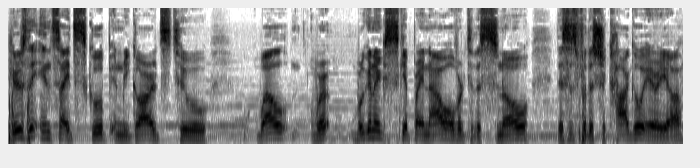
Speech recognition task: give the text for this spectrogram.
Here's the inside scoop in regards to, well, we're we're gonna skip right now over to the snow. This is for the Chicago area.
